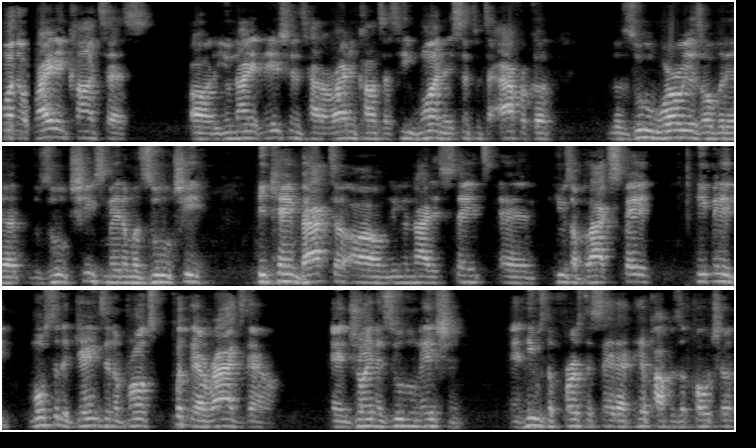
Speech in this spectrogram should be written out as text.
won a writing contest. Uh, the United Nations had a writing contest. He won. They sent him to Africa. The Zulu warriors over there, the Zulu chiefs, made him a Zulu chief. He came back to um, the United States, and he was a black spade. He made most of the gangs in the Bronx put their rags down and join the Zulu Nation. And he was the first to say that hip hop is a culture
